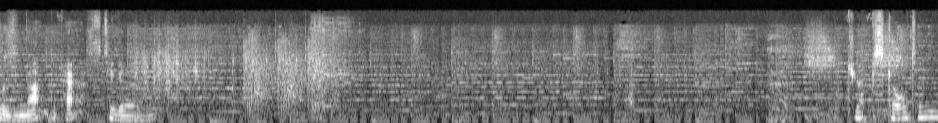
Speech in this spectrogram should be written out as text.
Was not the path to go. Jerk skeleton.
